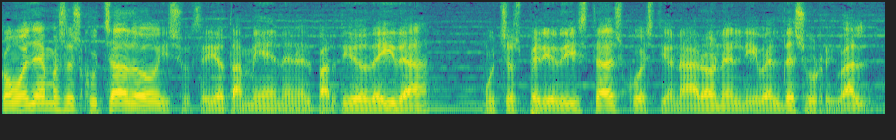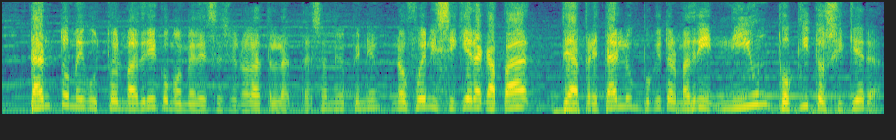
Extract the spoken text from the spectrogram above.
Como ya hemos escuchado, y sucedió también en el partido de ida, muchos periodistas cuestionaron el nivel de su rival. Tanto me gustó el Madrid como me decepcionó el Atlanta. Esa es mi opinión. No fue ni siquiera capaz de apretarle un poquito al Madrid, ni un poquito siquiera.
